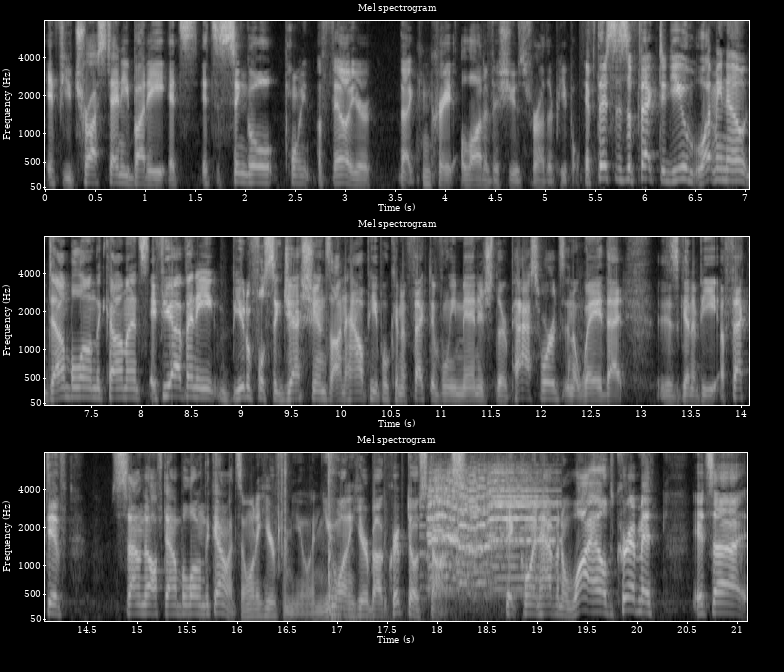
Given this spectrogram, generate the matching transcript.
if you trust anybody, it's it's a single point of failure that can create a lot of issues for other people. If this has affected you, let me know down below in the comments. If you have any beautiful suggestions on how people can effectively manage their passwords in a way that is going to be effective, sound off down below in the comments. I want to hear from you. And you want to hear about crypto stonks. Bitcoin having a wild crypto it's uh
